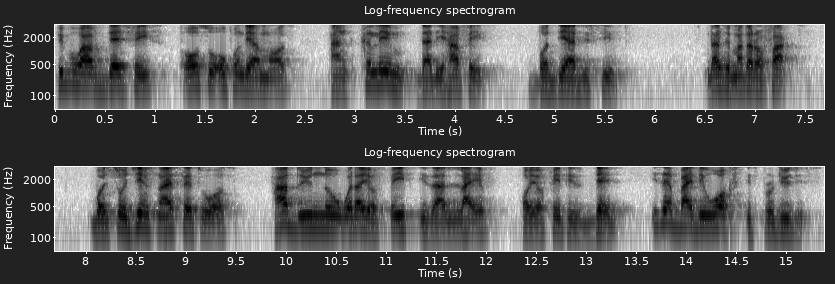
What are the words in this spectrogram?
People who have dead faith also open their mouths and claim that they have faith, but they are deceived. That's a matter of fact. But so James now said to us, How do you know whether your faith is alive or your faith is dead? He said, By the works it produces.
